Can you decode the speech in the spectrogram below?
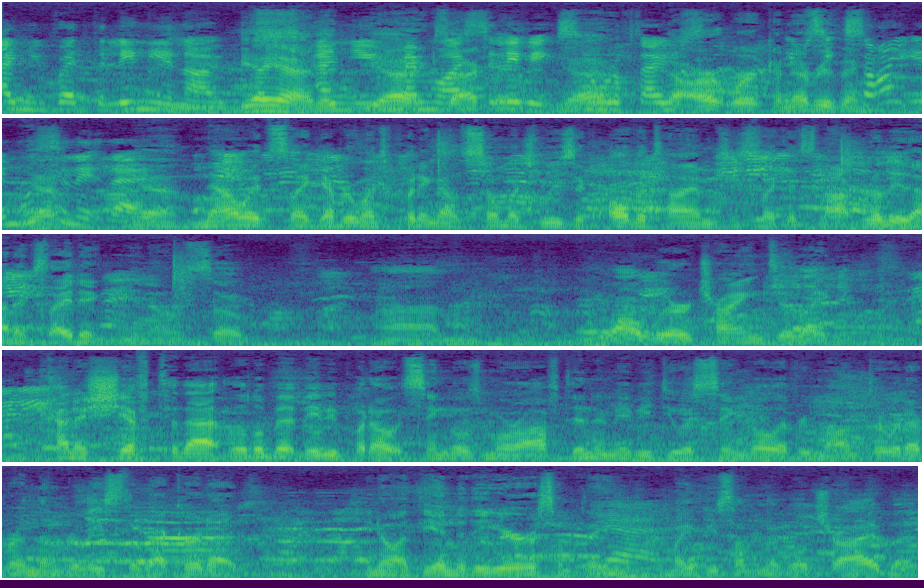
And you read the linear notes. Yeah, yeah, And you yeah, memorised exactly. the lyrics yeah, and all of those. the artwork and it was everything. exciting, wasn't yeah, it? Then. Yeah. Now it's like everyone's putting out so much music all the time. It's just like it's not really that exciting, you know. So um, while we're trying to like kind of shift to that a little bit, maybe put out singles more often, and maybe do a single every month or whatever, and then release the record at you know at the end of the year or something. Yeah. It might be something that we'll try, but.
